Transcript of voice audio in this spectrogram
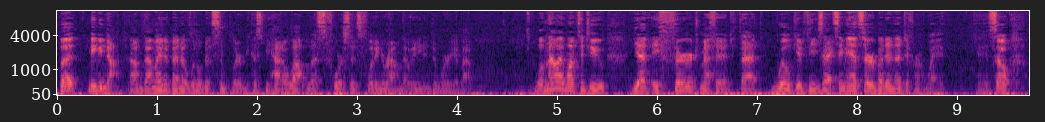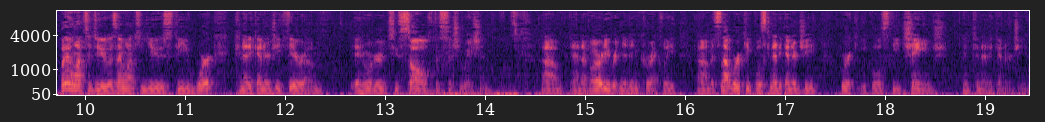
but maybe not. Um, that might have been a little bit simpler because we had a lot less forces floating around that we needed to worry about. Well now I want to do yet a third method that will give the exact same answer but in a different way. Okay so what I want to do is I want to use the work kinetic energy theorem in order to solve the situation um, and I've already written it incorrectly. Um, it's not work equals kinetic energy. Work equals the change in kinetic energy.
